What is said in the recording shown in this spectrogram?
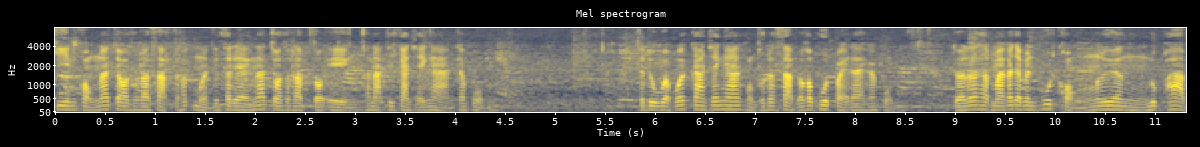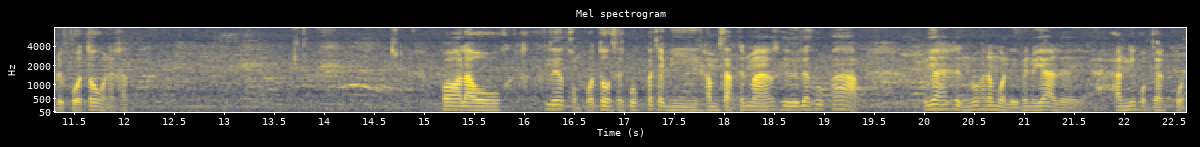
กรีนของหน้าจอโทรศัพท์นะครับเหมือนจะแสดงหน้าจอโทรศัพท์ตัวเองขณะที่การใช้งานครับผม จะดูแบบว่าการใช้งานของโทรศัพท์แล้วก็พูดไปได้ครับผมเดี๋ยวถัดมาก็จะเป็นพูดของเรื่องรูปภาพหรือโฟโต้นะครับ พอเราเลือกของโฟโต้เสร็จปุ๊บก็จะมีคำสั่งขึ้นมาก็คือเลือกรูปภาพอนุญาตให้ถึงรูปภาพทั้งหมดหรือไม่อนุญาตเลยอันนี้ผมจะกด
